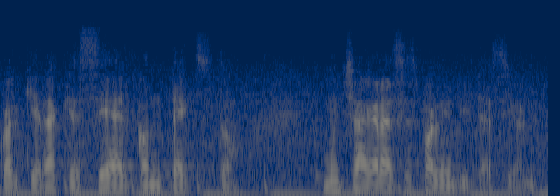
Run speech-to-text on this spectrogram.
cualquiera que sea el contexto. Muchas gracias por la invitación.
